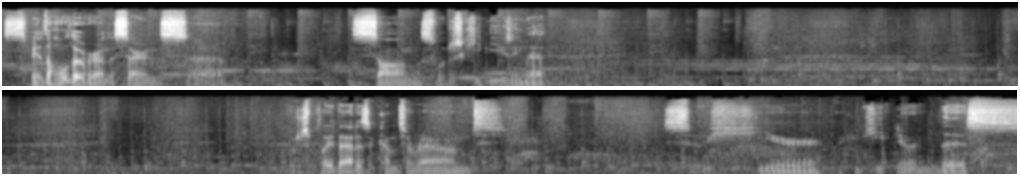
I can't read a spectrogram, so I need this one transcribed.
So we have the holdover on the Sirens uh, songs. We'll just keep using that. We'll just play that as it comes around. So here, we can keep doing this.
